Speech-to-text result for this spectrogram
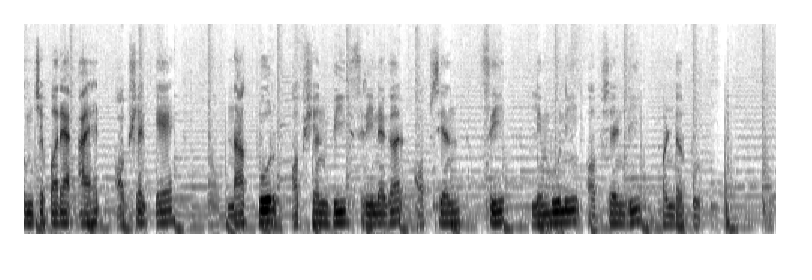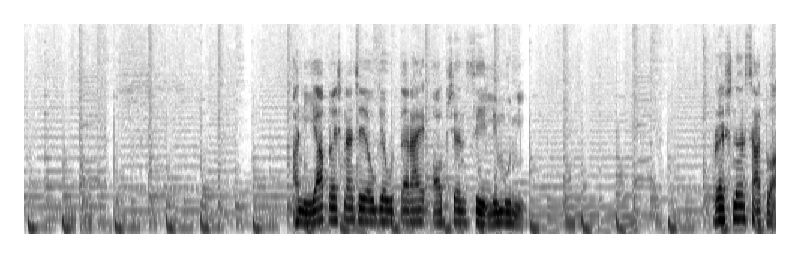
तुमचे पर्याय आहेत option A Nagpur option B Srinagar option C लिंबुनी ऑप्शन डी पंढरपूर. आणि या प्रश्नाचे योग्य उत्तर आहे ऑप्शन सी लिंबुनी. प्रश्न सातवा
